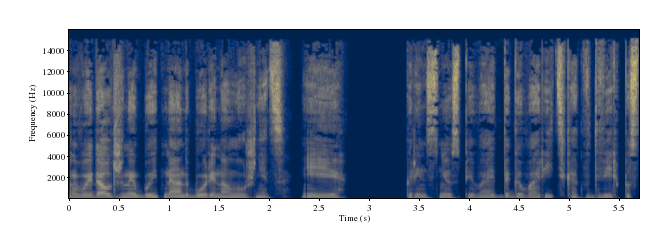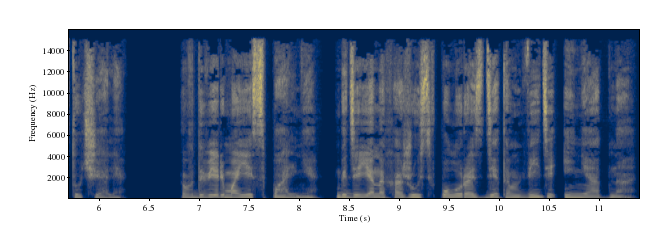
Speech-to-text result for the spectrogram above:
«Вы должны быть на отборе наложниц, и...» Принц не успевает договорить, как в дверь постучали. В дверь моей спальни, где я нахожусь в полураздетом виде и не одна.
